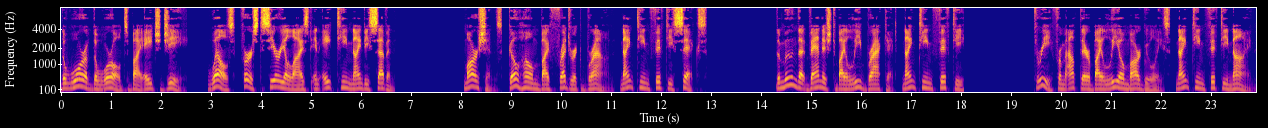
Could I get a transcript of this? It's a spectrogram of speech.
The War of the Worlds by H. G. Wells, first serialized in 1897 Martians, Go Home by Fredric Brown, 1956 the Moon That Vanished by Leigh Brackett, 1950 Three From Out There by Leo Margulies, 1959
